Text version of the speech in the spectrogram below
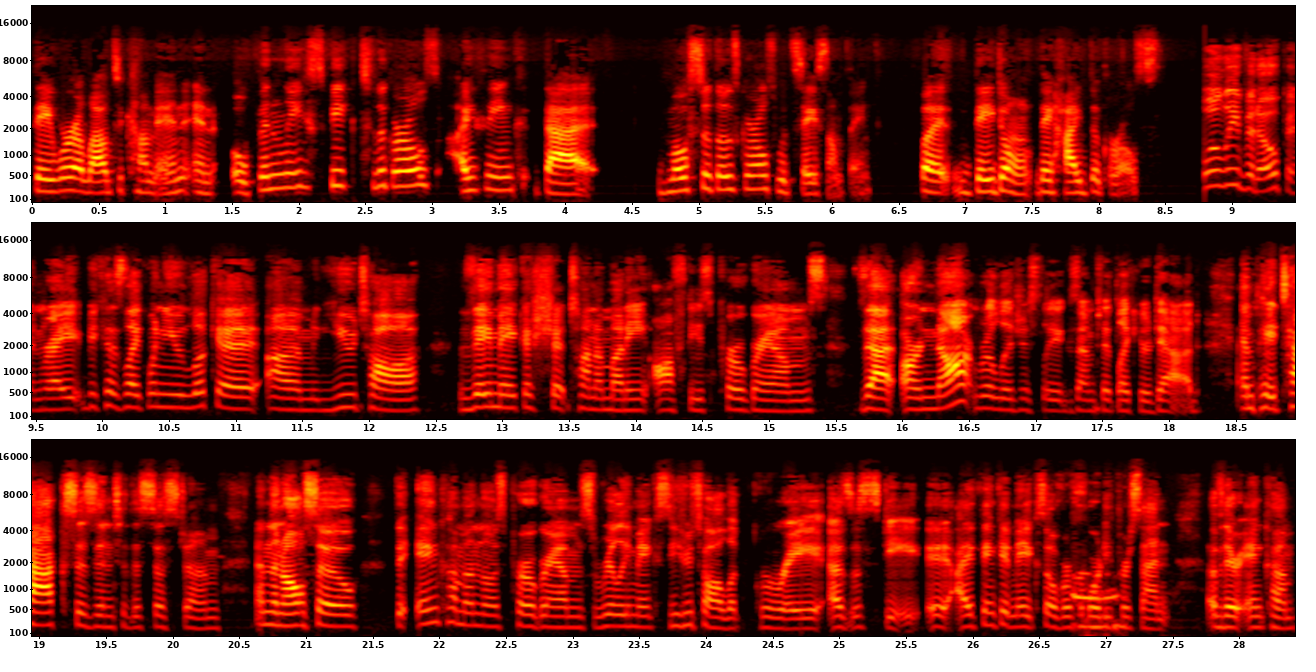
they were allowed to come in and openly speak to the girls, I think that most of those girls would say something, but they don't. They hide the girls. We'll leave it open, right? Because, like, when you look at um, Utah, they make a shit ton of money off these programs that are not religiously exempted, like your dad, and pay taxes into the system. And then also, the income on those programs really makes Utah look great as a state. It, I think it makes over 40% of their income.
